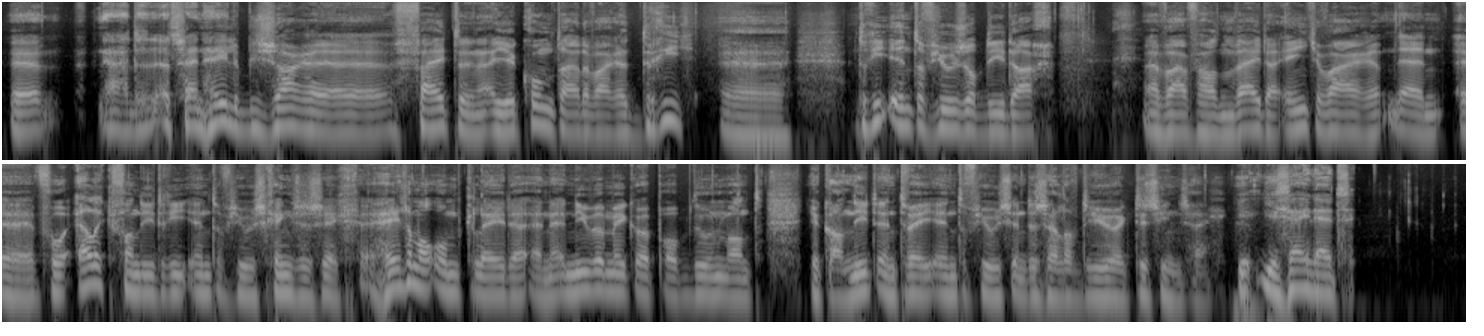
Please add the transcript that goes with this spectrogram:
Uh, ja, het zijn hele bizarre feiten. En je komt daar, er waren drie, drie interviews op die dag... waarvan wij daar eentje waren. En voor elk van die drie interviews ging ze zich helemaal omkleden... en een nieuwe make-up opdoen. Want je kan niet in twee interviews in dezelfde jurk te zien zijn. Je, je zei net,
